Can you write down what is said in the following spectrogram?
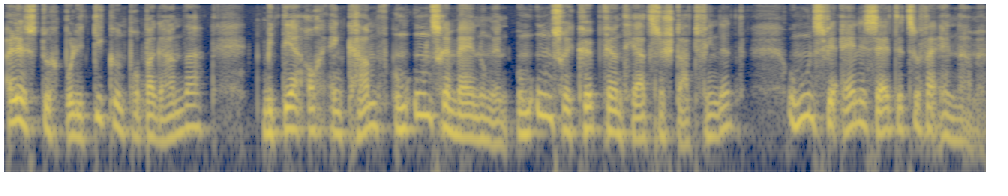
alles durch Politik und Propaganda, mit der auch ein Kampf um unsere Meinungen, um unsere Köpfe und Herzen stattfindet, um uns für eine Seite zu vereinnahmen.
